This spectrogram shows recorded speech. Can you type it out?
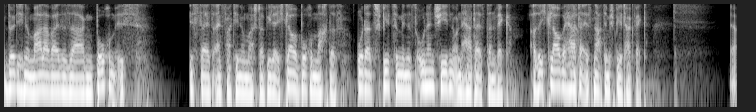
würde ich normalerweise sagen, Bochum ist ist da jetzt einfach die Nummer stabiler. Ich glaube, Bochum macht das. Oder es spielt zumindest unentschieden und Hertha ist dann weg. Also ich glaube, Hertha ja. ist nach dem Spieltag weg. Ja,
